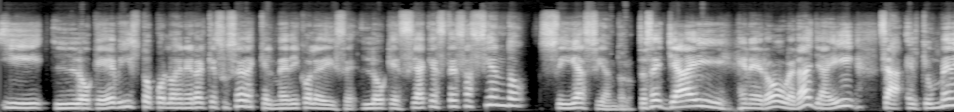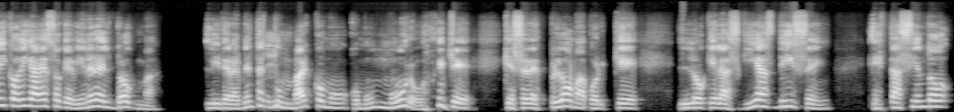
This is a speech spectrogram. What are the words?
Y lo que he visto por lo general que sucede es que el médico le dice, lo que sea que estés haciendo, sigue haciéndolo. Entonces ya ahí generó, ¿verdad? Ya ahí, o sea, el que un médico diga eso que viene del dogma, literalmente es tumbar como, como un muro que, que se desploma porque lo que las guías dicen está siendo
